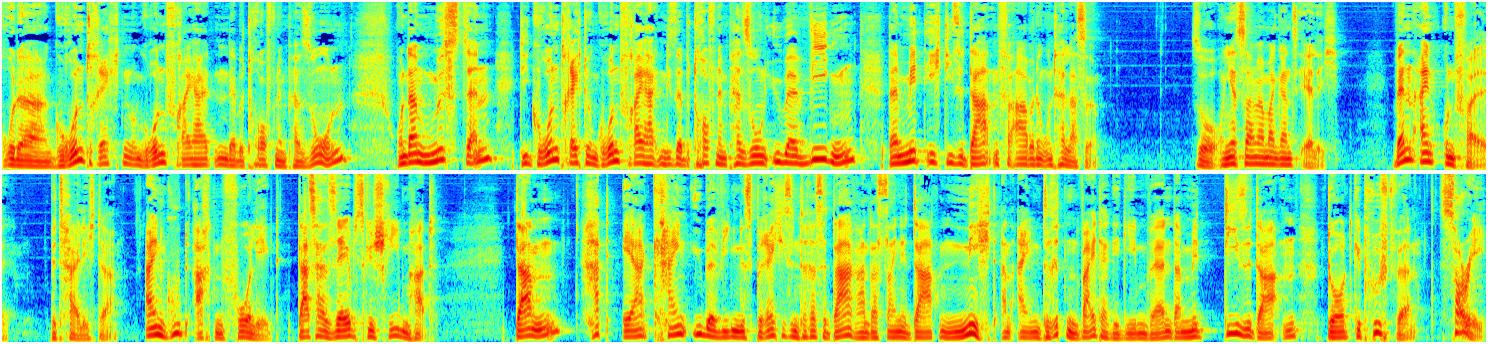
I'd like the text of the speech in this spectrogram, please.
oder Grundrechten und Grundfreiheiten der betroffenen Person. Und dann müssten die Grundrechte und Grundfreiheiten dieser betroffenen Person überwiegen, damit ich diese Datenverarbeitung unterlasse. So, und jetzt sagen wir mal ganz ehrlich. Wenn ein Unfallbeteiligter ein Gutachten vorlegt, das er selbst geschrieben hat, dann hat er kein überwiegendes berechtigtes Interesse daran, dass seine Daten nicht an einen Dritten weitergegeben werden, damit diese Daten dort geprüft werden. Sorry,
